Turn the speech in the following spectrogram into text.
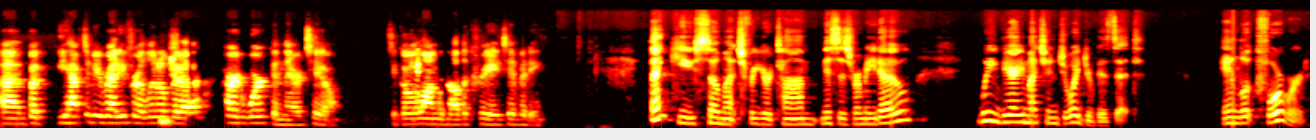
uh, but you have to be ready for a little bit of hard work in there too, to go along with all the creativity. Thank you so much for your time, Mrs. Romito. We very much enjoyed your visit and look forward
